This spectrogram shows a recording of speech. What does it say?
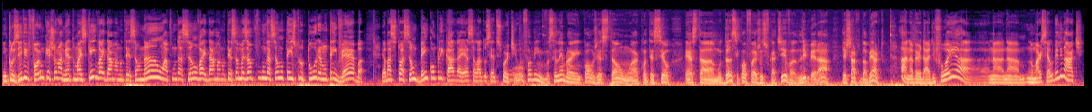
inclusive foi um questionamento, mas quem vai dar manutenção? Não, a fundação vai dar manutenção, mas a fundação não tem estrutura, não tem verba. É uma situação bem complicada essa lá do centro esportivo. Ô, Fabinho, você lembra em qual gestão aconteceu esta mudança e qual foi a justificativa? Liberar, deixar tudo aberto? Ah, na verdade foi a, na, na no Marcelo Bellinati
